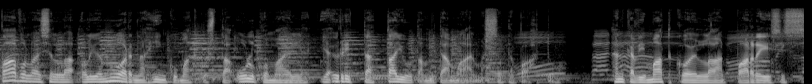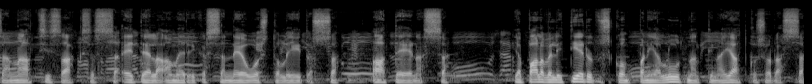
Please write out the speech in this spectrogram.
Paavolaisella oli jo nuorena hinku matkustaa ulkomaille ja yrittää tajuta, mitä maailmassa tapahtuu. Hän kävi matkoillaan Pariisissa, Natsi-Saksassa, Etelä-Amerikassa, Neuvostoliitossa, Ateenassa ja palveli tiedotuskomppanian luutnanttina jatkosodassa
